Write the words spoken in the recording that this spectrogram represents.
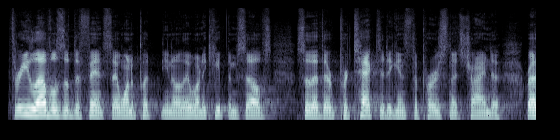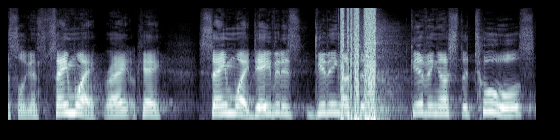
three levels of defense. They want to put, you know, they want to keep themselves so that they're protected against the person that's trying to wrestle against. Same way, right? Okay, same way. David is giving us the, giving us the tools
